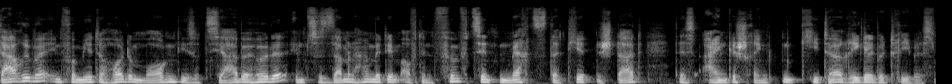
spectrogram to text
Darüber informierte heute Morgen die Sozialbehörde im Zusammenhang mit dem auf den 15. März datierten Start des eingeschränkten Kita-Regelbetriebes.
